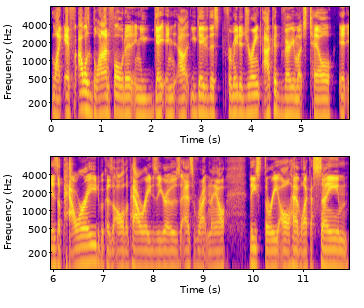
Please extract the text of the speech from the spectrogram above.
like if I was blindfolded and you gave and uh, you gave this for me to drink, I could very much tell it is a Powerade because all the Powerade zeros as of right now, these three all have like a same.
